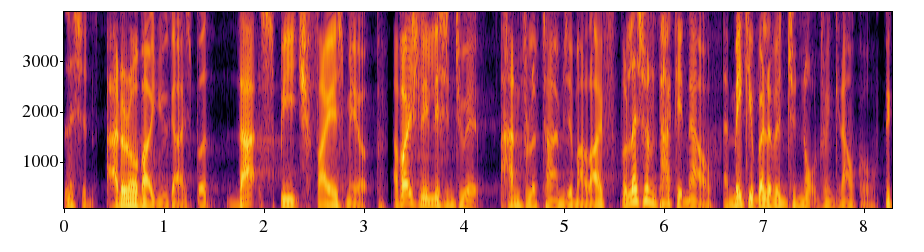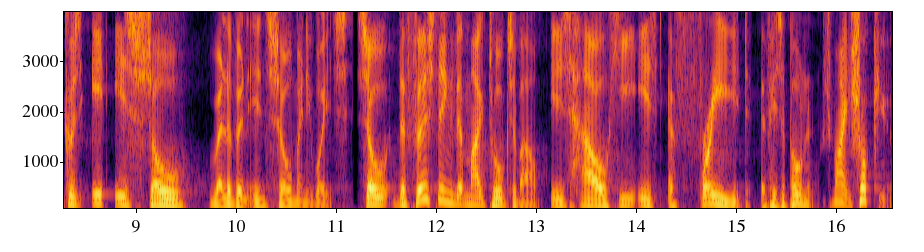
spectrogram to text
Listen, I don't know about you guys, but that speech fires me up. I've actually listened to it a handful of times in my life, but let's unpack it now and make it relevant to not drinking alcohol because it is so relevant in so many ways. So, the first thing that Mike talks about is how he is afraid of his opponent, which might shock you,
